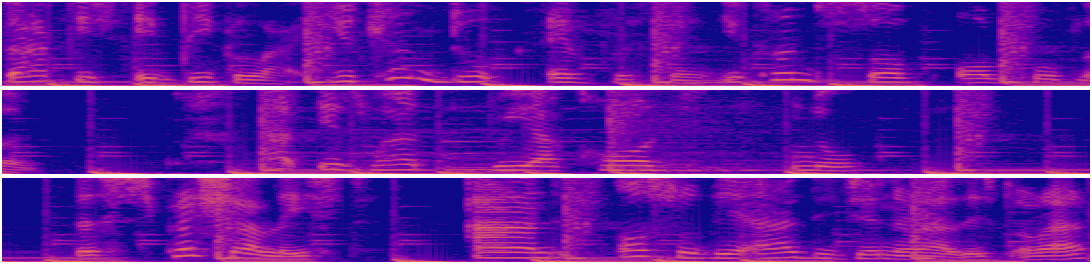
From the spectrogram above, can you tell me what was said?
That is a big lie. You can't do everything. You can't solve all problems. That is what we are called, you know, the specialist, and also they are the generalist. All right,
